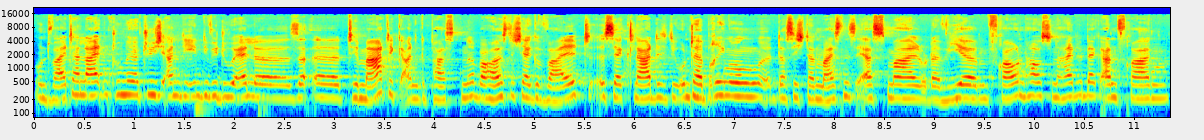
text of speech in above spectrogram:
Und weiterleiten tun wir natürlich an die individuelle äh, Thematik angepasst. Ne? Bei häuslicher Gewalt ist ja klar, die, die Unterbringung, dass sich dann meistens erstmal oder wir im Frauenhaus in Heidelberg anfragen.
